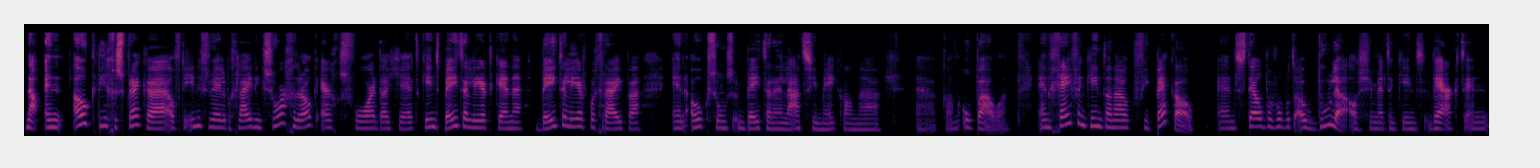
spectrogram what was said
Nou, en ook die gesprekken of die individuele begeleiding zorgen er ook ergens voor dat je het kind beter leert kennen, beter leert begrijpen en ook soms een betere relatie mee kan, uh, uh, kan opbouwen. En geef een kind dan ook feedback ook. En stel bijvoorbeeld ook doelen als je met een kind werkt en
